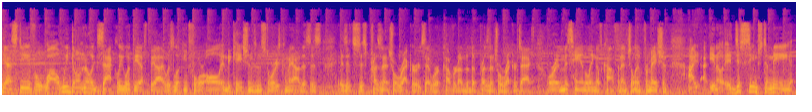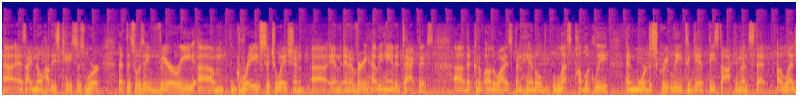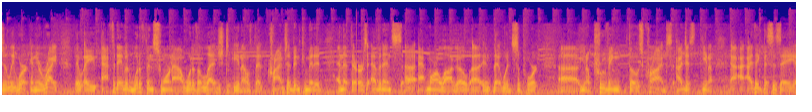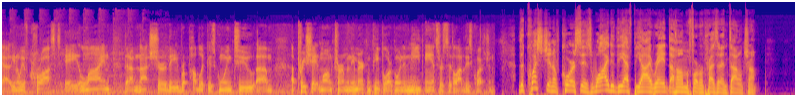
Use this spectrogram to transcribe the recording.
Yeah, Steve, while we don't know exactly what the FBI was looking for, all indications and stories coming out of this is, is it's just presidential records that were covered under the Presidential Records Act or a mishandling of confidential information. I, you know, it just seems to me, uh, as I know how these cases work, that this was a very um, grave situation uh, and, and a very heavy-handed tactics uh, that could have otherwise been handled less publicly and more discreetly to get these documents that allegedly work. And you're right, a affidavit would have been sworn out, would have alleged, you know, that crimes had been committed and that there was evidence uh, at Mar-a-Lago uh, in, that would support. Uh, you know, proving those crimes. I just, you know, I, I think this is a, uh, you know, we've crossed a line that I'm not sure the Republic is going to um, appreciate long term, and the American people are going to need mm. answers to a lot of these questions. The question, of course, is why did the FBI raid the home of former President Donald Trump?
